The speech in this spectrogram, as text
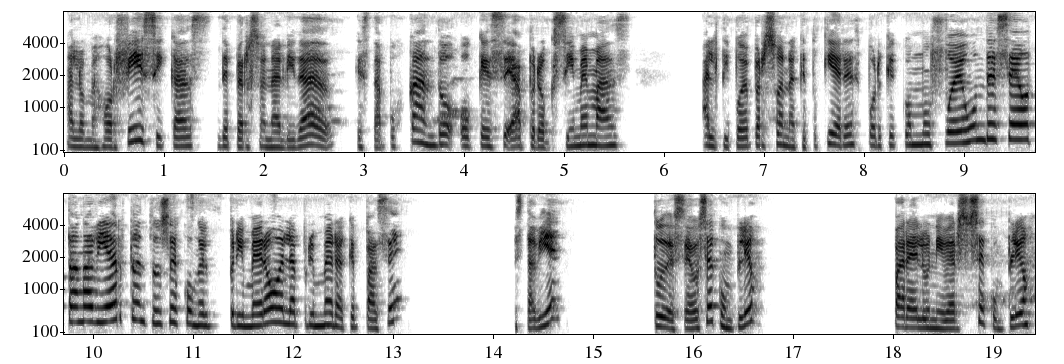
a lo mejor físicas, de personalidad que está buscando o que se aproxime más al tipo de persona que tú quieres, porque como fue un deseo tan abierto, entonces con el primero o la primera que pase, está bien, tu deseo se cumplió. Para el universo se cumplió,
